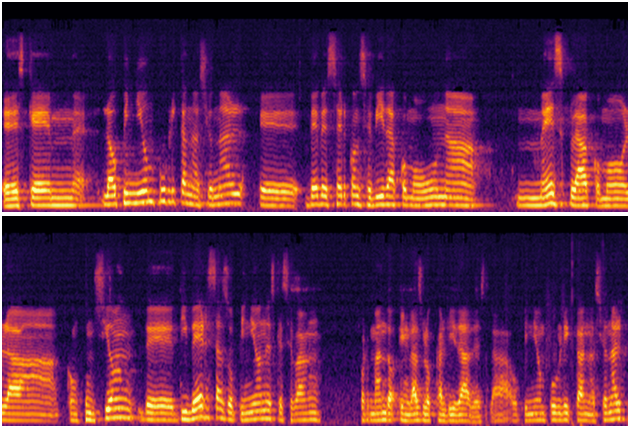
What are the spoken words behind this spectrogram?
es que mm, la opinión pública nacional eh, debe ser concebida como una mezcla, como la conjunción de diversas opiniones que se van formando en las localidades. La opinión pública nacional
